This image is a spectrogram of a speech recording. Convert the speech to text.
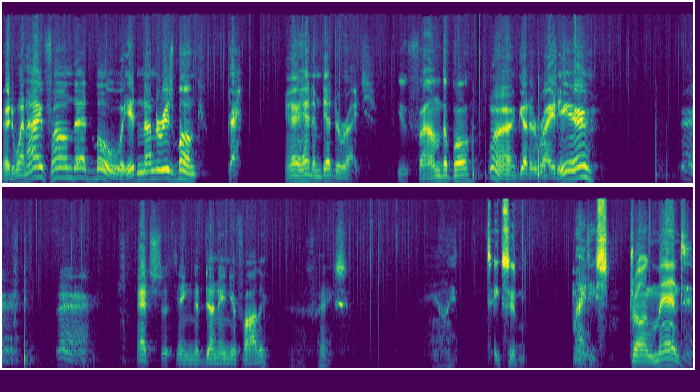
But when I found that bow hidden under his bunk, I had him dead to rights. You found the bow? Well, I got it right here. There, there. That's the thing that done in your father. Oh, thanks. Well, it takes a mighty strong man to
